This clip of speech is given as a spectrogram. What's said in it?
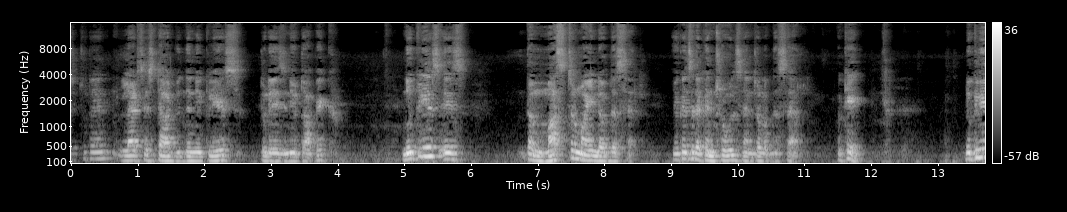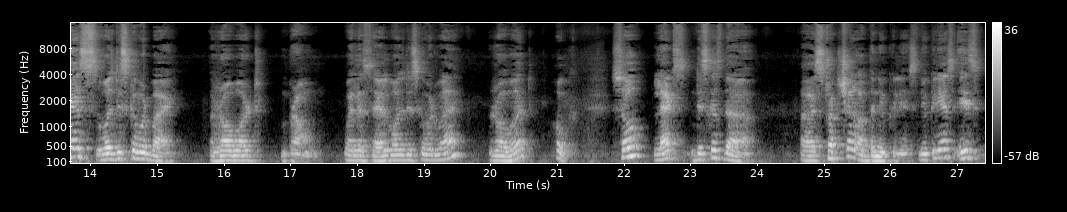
student, let's start with the nucleus. Today's new topic. Nucleus is the mastermind of the cell. You can say the control central of the cell. Okay. Nucleus was discovered by Robert Brown, while the cell was discovered by Robert Hooke. So let's discuss the uh, structure of the nucleus. Nucleus is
